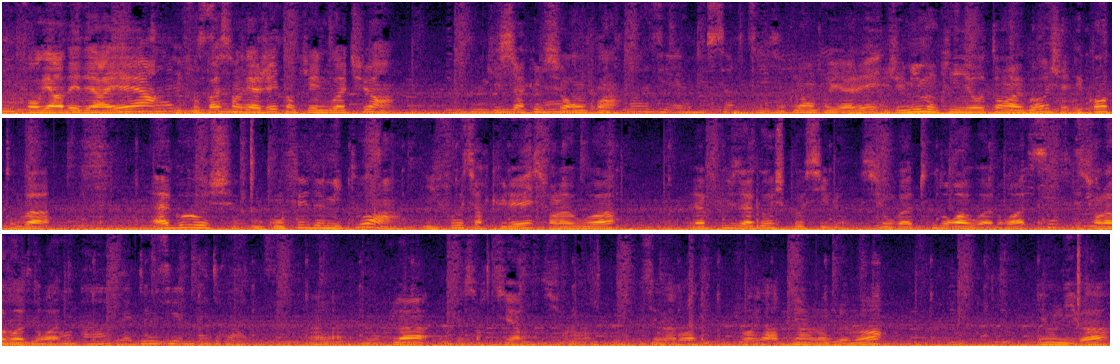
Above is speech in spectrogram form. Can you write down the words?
Il faut regarder derrière, il ne faut pas s'engager tant qu'il y a une voiture qui circule sur rond-point. Donc là on peut y aller. J'ai mis mon clignotant à gauche et quand on va à gauche ou qu'on fait demi-tour, il faut circuler sur la voie la plus à gauche possible. Si on va tout droit ou à droite, c'est sur la voie de droite. Voilà, donc là, je vais sortir sur la deuxième à droite. Je regarde bien l'angle mort. Et on y va.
